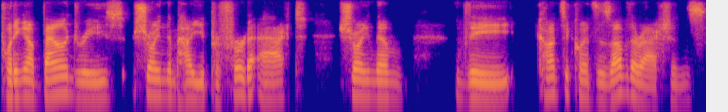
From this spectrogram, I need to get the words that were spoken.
Putting up boundaries, showing them how you prefer to act, showing them the consequences of their actions,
